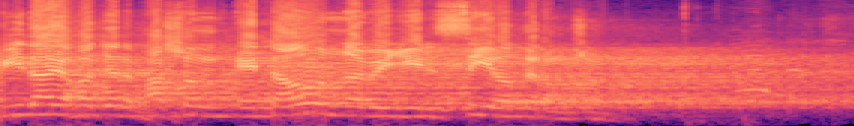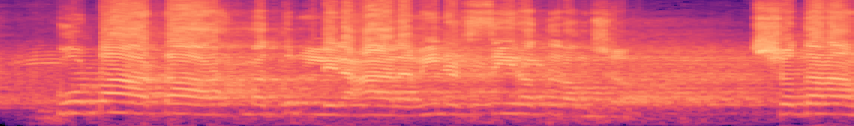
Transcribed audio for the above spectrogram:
বিদায় হজের ভাষণ এটাও নবীজির সিরতের অংশ। গোটাটা রহমতুল্লিল আলমিনের সিরতের অংশ। সুতরাং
